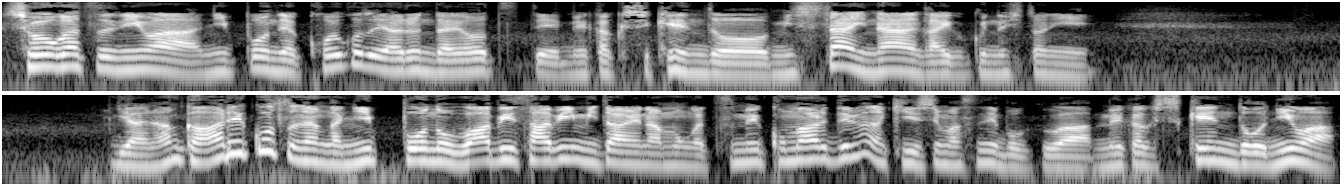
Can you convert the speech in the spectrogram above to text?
正月には日本ではこういうことやるんだよ、つって目隠し剣道を見したいな、外国の人に。いや、なんかあれこそなんか日本のわびさびみたいなもんが詰め込まれてるような気しますね、僕は。目隠し剣道には、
